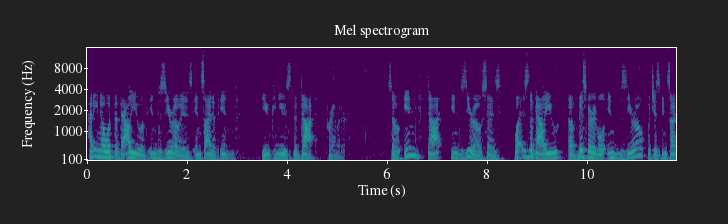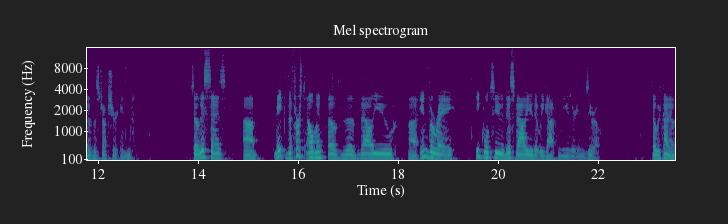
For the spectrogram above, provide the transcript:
how do you know what the value of inv0 is inside of inv? You can use the dot parameter. So inv dot inv0 says what is the value of this variable inv0, which is inside of the structure inv. So this says uh, make the first element of the value uh, inv array equal to this value that we got from the user inv0. So we've kind of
